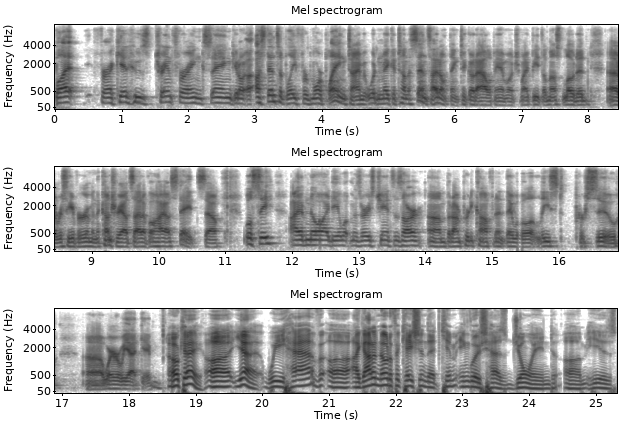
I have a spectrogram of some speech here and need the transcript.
But for a kid who's transferring, saying you know ostensibly for more playing time, it wouldn't make a ton of sense. I don't think to go to Alabama, which might be the most loaded uh, receiver room in the country outside of Ohio State. So we'll see. I have no idea what Missouri's chances are, um, but I'm pretty confident they will at least pursue uh, where are we at, Gabe? Okay. Uh, yeah, we have. Uh, I got a notification that Kim English has joined. Um, he is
